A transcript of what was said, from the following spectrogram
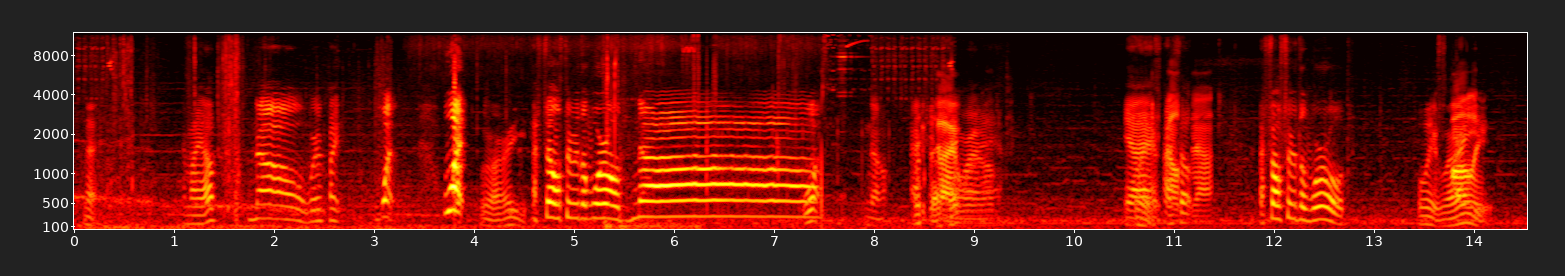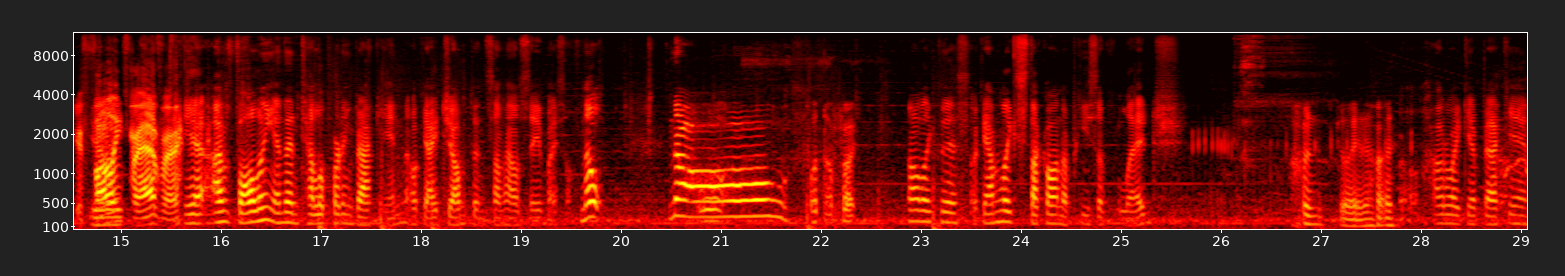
Nice. Am I up? No! Where's my... What? What? Where are you? I fell through the world! No! What? No. I What don't the know heck? where I am. Yeah, Wait. I, I, Fell fell, down. I fell through the world. Wait, where are you? You're You're falling like- forever. Yeah, I'm falling and then teleporting back in. Okay, I jumped and somehow saved myself. No! No! What the fuck? Not like this. Okay, I'm like stuck on a piece of ledge. What's going on? How do I get back in?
